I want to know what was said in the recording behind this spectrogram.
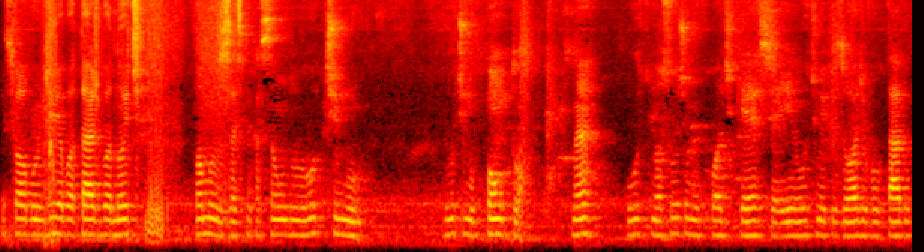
Pessoal, bom dia, boa tarde, boa noite. Vamos à explicação do último, do último ponto, né? O nosso último podcast aí, o último episódio voltado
